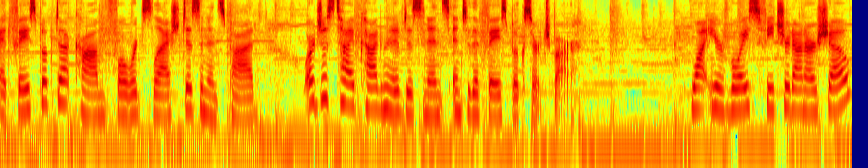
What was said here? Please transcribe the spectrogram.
at facebook.com forward slash dissonance pod, or just type cognitive dissonance into the Facebook search bar. Want your voice featured on our show?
